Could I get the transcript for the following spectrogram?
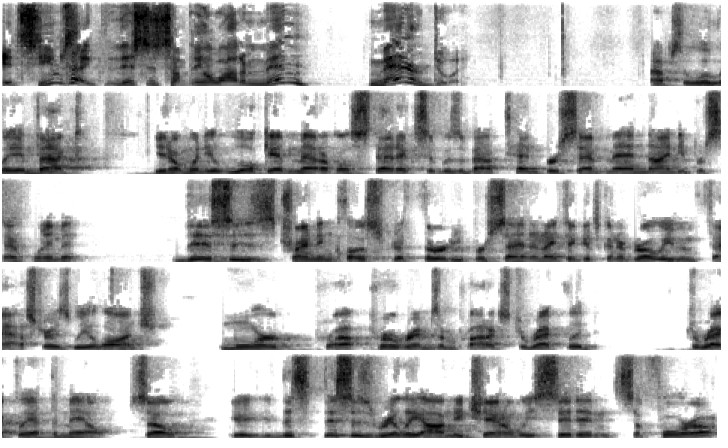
it seems like this is something a lot of men men are doing. Absolutely. In fact, you know when you look at medical aesthetics, it was about ten percent men, ninety percent women. This is trending closer to thirty percent, and I think it's going to grow even faster as we launch more pro- programs and products directly directly at the male. So this this is really omni-channel. We sit in Sephora,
